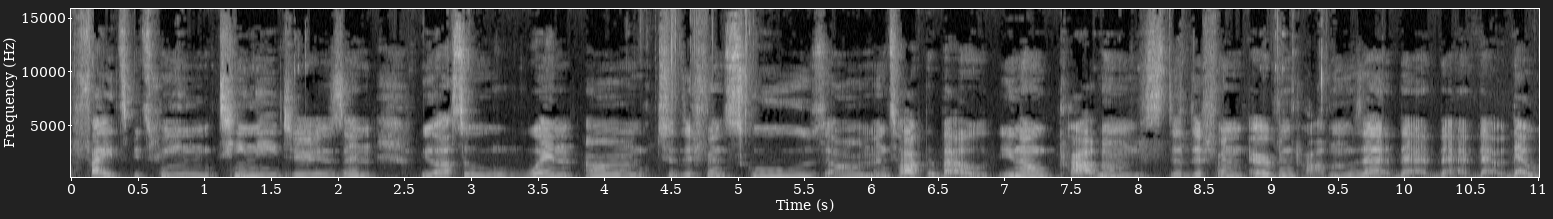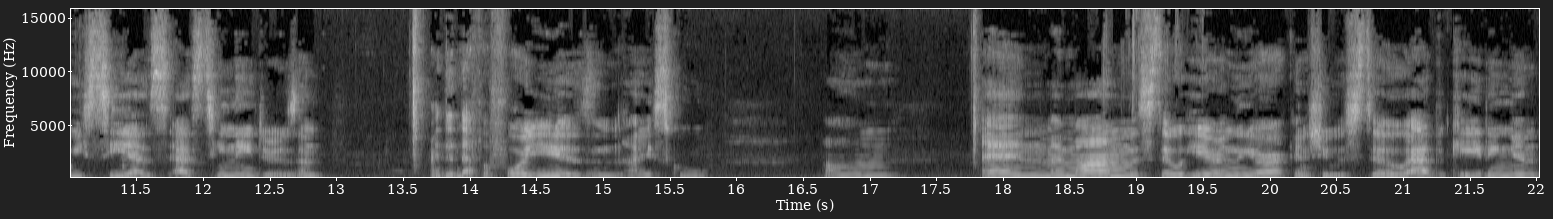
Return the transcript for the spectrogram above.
fights between teenagers. And we also went um, to different schools um, and talked about you know problems the different urban problems that that, that, that, that we see as as teenagers. And i did that for four years in high school. Um, and my mom was still here in new york and she was still advocating. And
